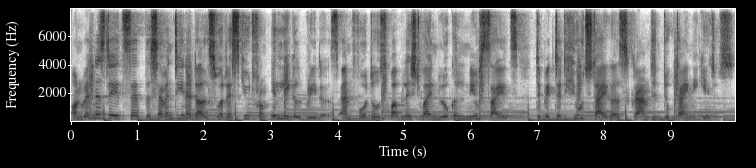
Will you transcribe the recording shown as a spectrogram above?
On Wednesday, it said the 17 adults were rescued from illegal breeders, and photos published by local news sites depicted huge tigers crammed into tiny cages.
